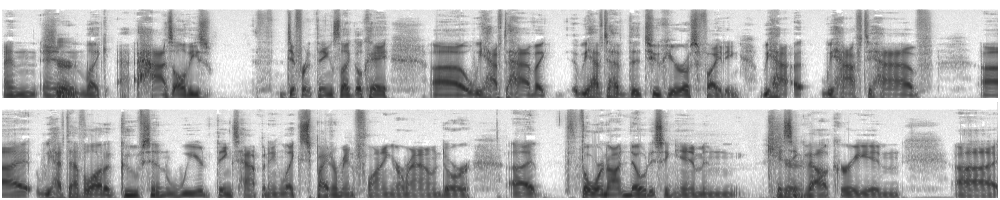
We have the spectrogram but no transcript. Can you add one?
and and Sure. like has all these different things like okay uh we have to have like we have to have the two heroes fighting we have we have to have uh, we have to have a lot of goofs and weird things happening, like Spider-Man flying around or uh, Thor not noticing him and kissing Sure. Valkyrie, and uh,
